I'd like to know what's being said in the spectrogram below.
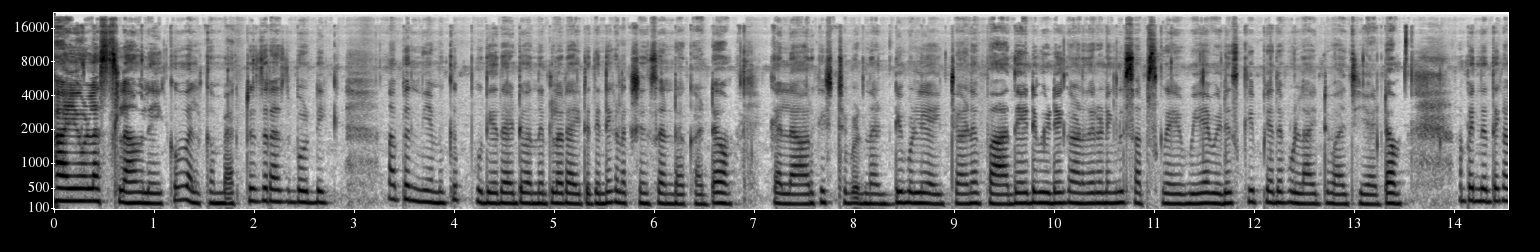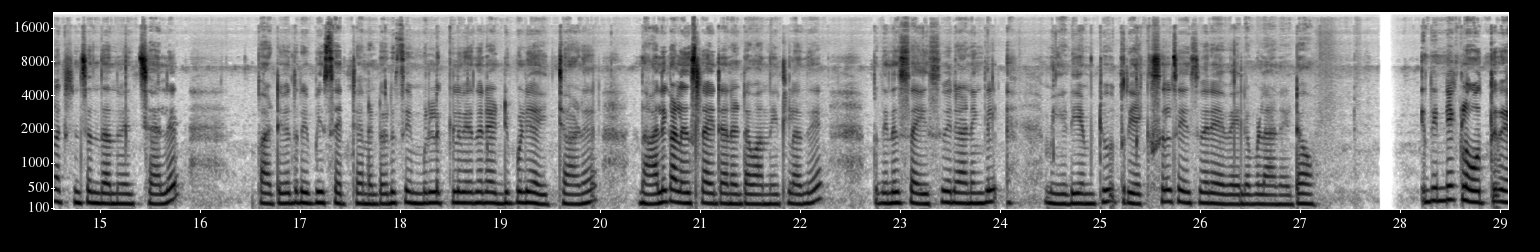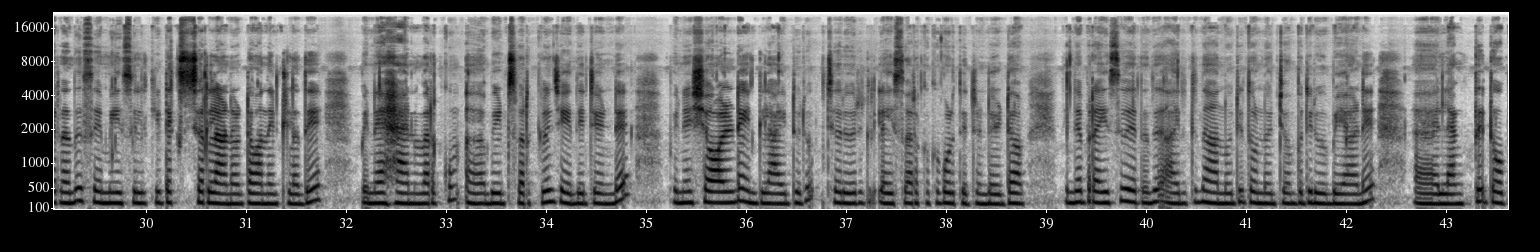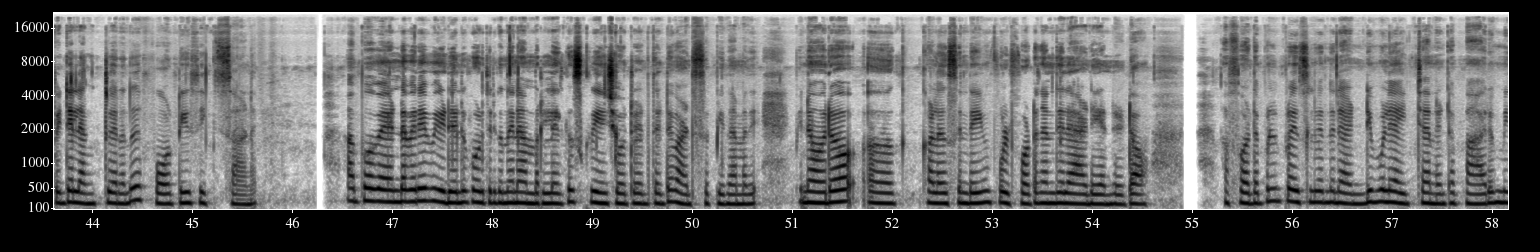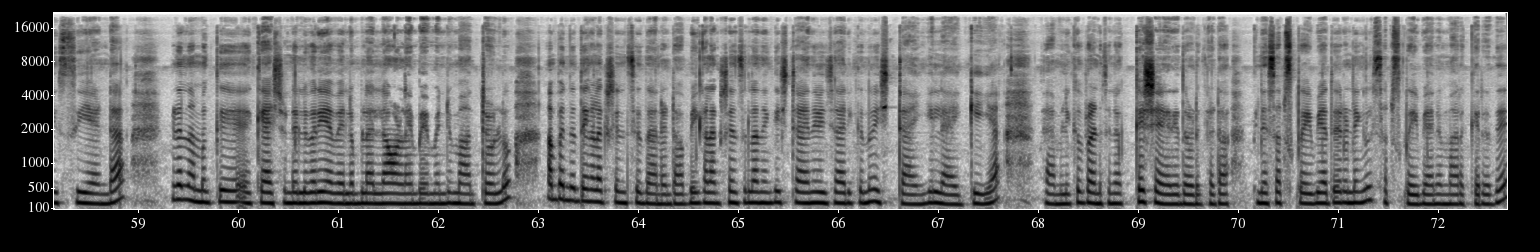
Hi all അസ്സാം വലൈക്കും welcome back to Siras boutique. അപ്പോൾ ഇനി നമുക്ക് പുതിയതായിട്ട് വന്നിട്ടുള്ള ഒരു ഐറ്റത്തിന്റെ കളക്ഷൻസ് ഉണ്ടാക്കാം കേട്ടോ എല്ലാവർക്കും ഇഷ്ടപ്പെടുന്ന അടിപൊളി ഐറ്റമാണ്. അപ്പോൾ ആദ്യമായിട്ട് വീഡിയോ കാണുന്നവരുണ്ടെങ്കിൽ സബ്സ്ക്രൈബ് ചെയ്യുക. വീഡിയോ സ്കിപ്പ് ചെയ്യാതെ ഫുള്ളായിട്ട് വാച്ച് ചെയ്യാം കേട്ടോ. അപ്പോൾ ഇന്നത്തെ കളക്ഷൻസ് എന്താണെന്ന് വെച്ചാൽ വെയർ ത്രീ പീസ് സെറ്റാണ് കേട്ടോ. ഒരു സിമ്പിൾ ലുക്കിൽ വരുന്ന ഒരു അടിപൊളി ഐറ്റമാണ്. നാല് കളേഴ്സിലായിട്ടാണ് കേട്ടോ വന്നിട്ടുള്ളത്. അപ്പോൾ ഇതിന്റെ സൈസ് വരികയാണെങ്കിൽ medium to three XL size വരെ അവൈലബിൾ ആണ് കേട്ടോ. ഇതിന്റെ ക്ലോത്ത് വരുന്നത് സെമി സിൽക്കി ടെക്സ്ചറിലാണ് കേട്ടോ വന്നിട്ടുള്ളത്. പിന്നെ ഹാൻഡ് വർക്കും ബീഡ്സ് വർക്കിലും ചെയ്തിട്ടുണ്ട്. പിന്നെ ഷോളിന്റെ എൻഡിലായിട്ടൊരു ചെറിയൊരു ലേസ് വർക്കൊക്കെ കൊടുത്തിട്ടുണ്ട് കേട്ടോ. ഇതിന്റെ പ്രൈസ് വരുന്നത് ആയിരത്തി നാനൂറ്റി തൊണ്ണൂറ്റി ഒമ്പത് രൂപയാണ് ലെങ്ത്ത് ടോപ്പിന്റെ ലെങ്ത്ത് വരുന്നത് ഫോർട്ടി സിക്സ് ആണ്. അപ്പോൾ വേണ്ടവർ വീഡിയോയിൽ കൊടുത്തിരിക്കുന്ന നമ്പറിലേക്ക് സ്ക്രീൻഷോട്ട് എടുത്തിട്ട് വാട്സപ്പ് ചെയ്താൽ മതി. പിന്നെ ഓരോ കളേഴ്സിന്റെയും ഫുൾ ഫോട്ടോ ഞാൻ ഇതിൽ ആഡ് ചെയ്യേണ്ടത് കേട്ടോ. അഫോർഡബിൾ പ്രൈസിൽ വരുന്ന ഒരു അടിപൊളി ഐറ്റമാണ് കേട്ടോ അപ്പോൾ ആരും മിസ് ചെയ്യേണ്ട. പിന്നെ നമുക്ക് ക്യാഷ് ഓൺ ഡെലിവറി അവൈലബിൾ അല്ല. ഓൺലൈൻ പേയ്മെന്റ് മാത്രമേ ഉള്ളൂ. അപ്പോൾ ഇന്നത്തെ കളക്ഷൻസ് ഇതാണ് കേട്ടോ അപ്പോൾ ഈ കളക്ഷൻസ് എല്ലാം നിങ്ങൾക്ക് ഇഷ്ടമായെന്ന് വിചാരിക്കുന്നു. ഇഷ്ടമായെങ്കിൽ ലൈക്ക് ചെയ്യുക. ഫാമിലിക്കും ഫ്രണ്ട്സിനൊക്കെ ഷെയർ ചെയ്ത് കൊടുക്കുക കേട്ടോ പിന്നെ സബ്സ്ക്രൈബ് ചെയ്യാത്തവരുണ്ടെങ്കിൽ സബ്സ്ക്രൈബ് ചെയ്യാനും മറക്കരുത്.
